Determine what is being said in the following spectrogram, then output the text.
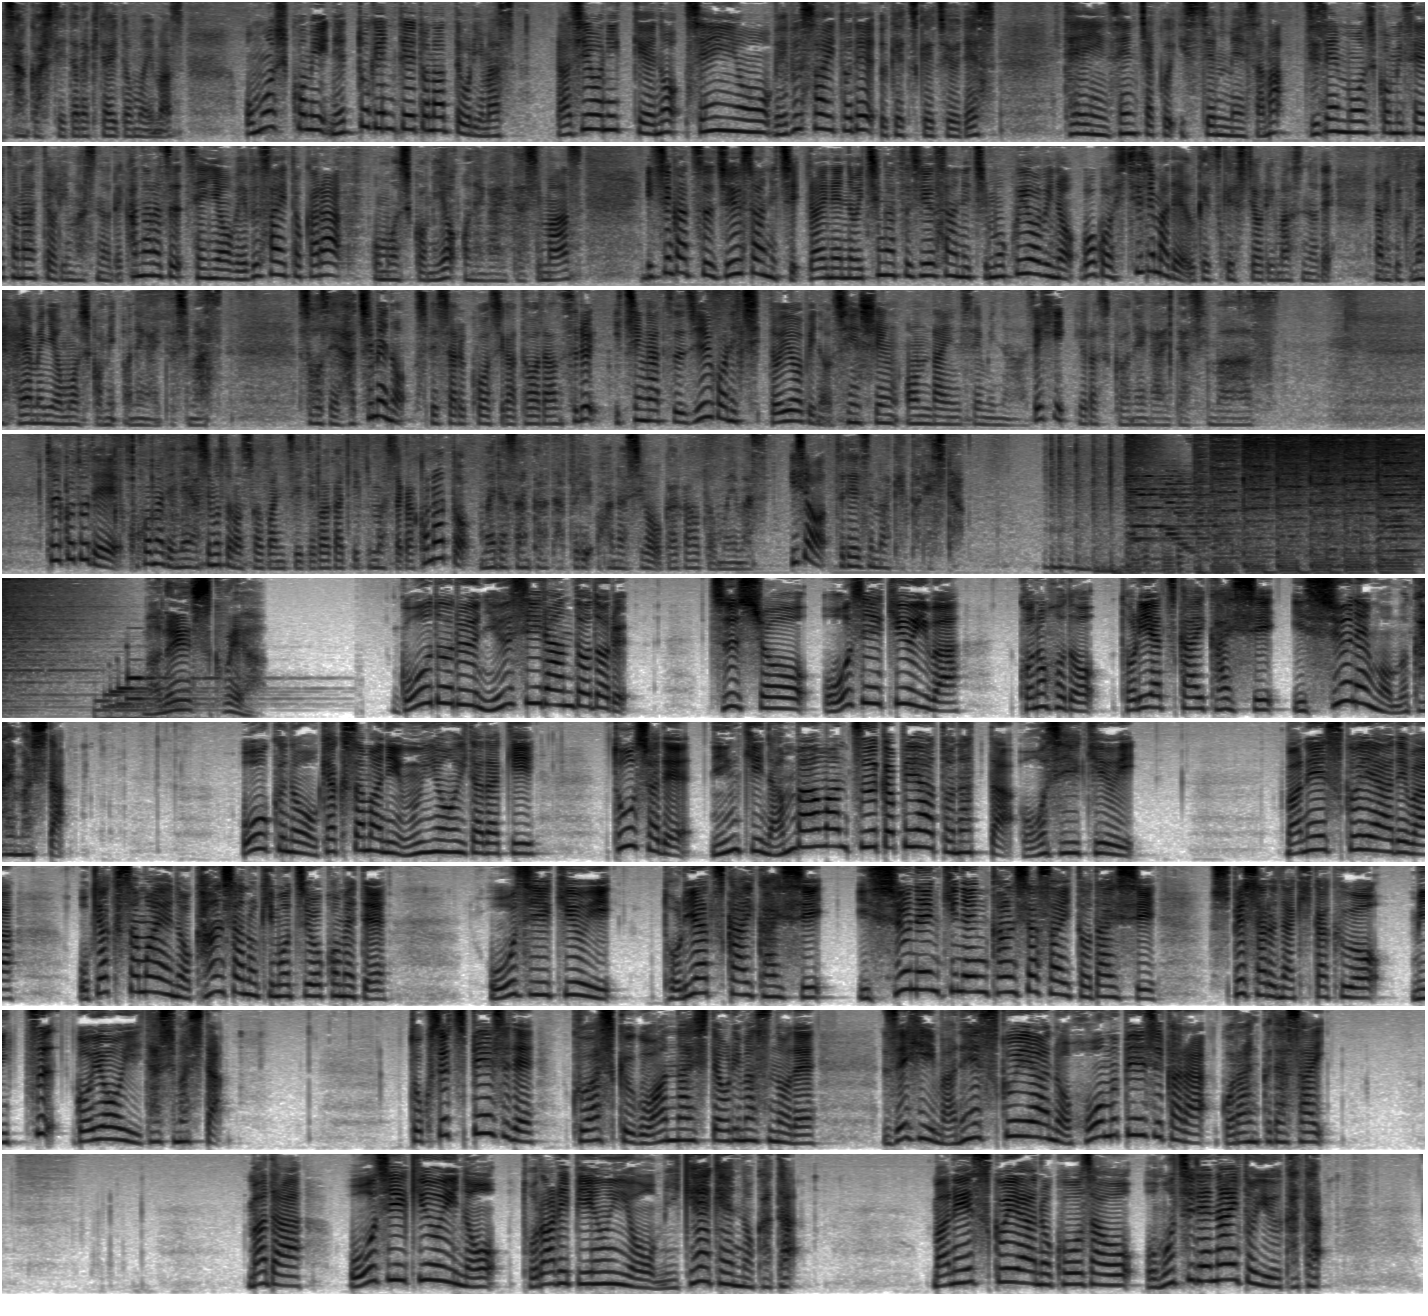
参加していただきたいと思います。お申し込みネット限定となっております。ラジオ日経の専用ウェブサイトで受付中です。定員先着1000名様、事前申し込み制となっておりますので、必ず専用ウェブサイトからお申し込みをお願いいたします。1月13日、来年の1月13日木曜日の午後7時まで受付しておりますので、なるべくね、早めにお申し込みお願いいたします。総勢8名のスペシャル講師が登壇する1月15日土曜日の新春オンラインセミナー、ぜひよろしくお願いいたします。ということで、ここまでね、足元の相場について伺ってきましたが、この後、前田さんからたっぷりお話を伺おうと思います。以上、トゥデイズマーケットでした。マネースクエア。5ドルニュージーランドドル、通称 OJ9 位は、このほど取扱い開始1周年を迎えました。多くのお客様に運用いただき、当社で人気ナンバーワン通貨ペアとなった OG9 位。マネースクエアでは、お客様への感謝の気持ちを込めて、OG9 位取扱い開始1周年記念感謝祭と題し、スペシャルな企画を3つご用意いたしました。特設ページで詳しくご案内しておりますので、ぜひマネースクエアのホームページからご覧ください。まだ OG 位のトラリピ運用未経験の方、マネースクエアの口座をお持ちでないという方、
